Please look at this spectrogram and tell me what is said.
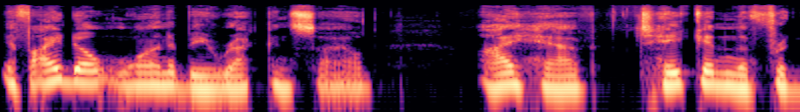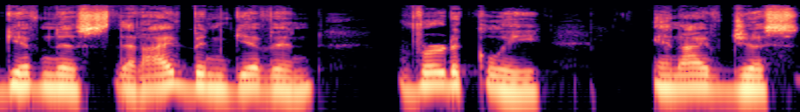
if I don't want to be reconciled, I have taken the forgiveness that I've been given vertically and I've just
